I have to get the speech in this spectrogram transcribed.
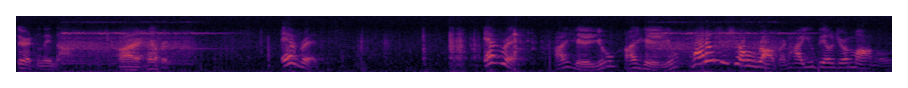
Certainly not. I have it. Everett. Everett, I hear you. I hear you. why don't you show Robert how you build your models?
